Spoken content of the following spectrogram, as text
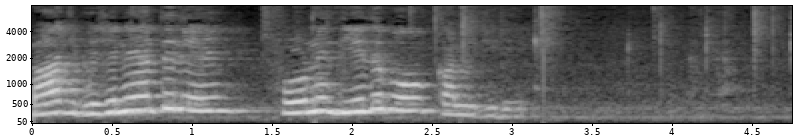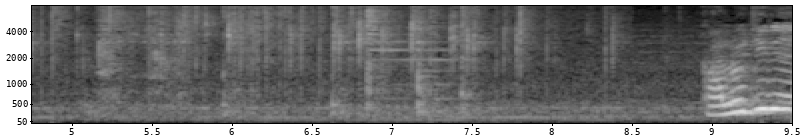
মাছ ভেজে নেওয়া তেলে ফোড়নে দিয়ে দেবো কালো জিরে। কালো জিরে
